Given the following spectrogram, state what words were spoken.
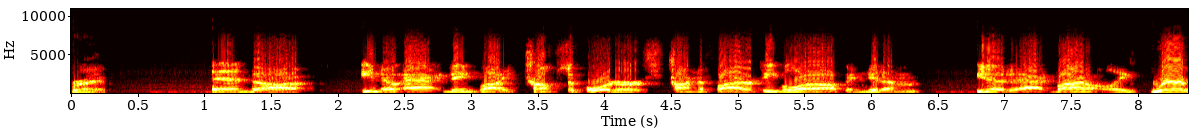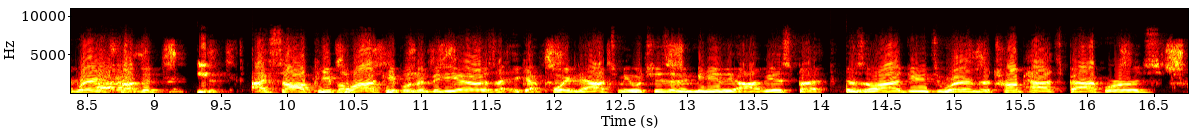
right, and uh, you know, acting like Trump supporters, trying to fire people up and get them, you know, to act violently. where where I Trump, don't- the, I saw people, a lot of people in the videos. It got pointed out to me, which isn't immediately obvious, but there's a lot of dudes wearing their Trump hats backwards,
